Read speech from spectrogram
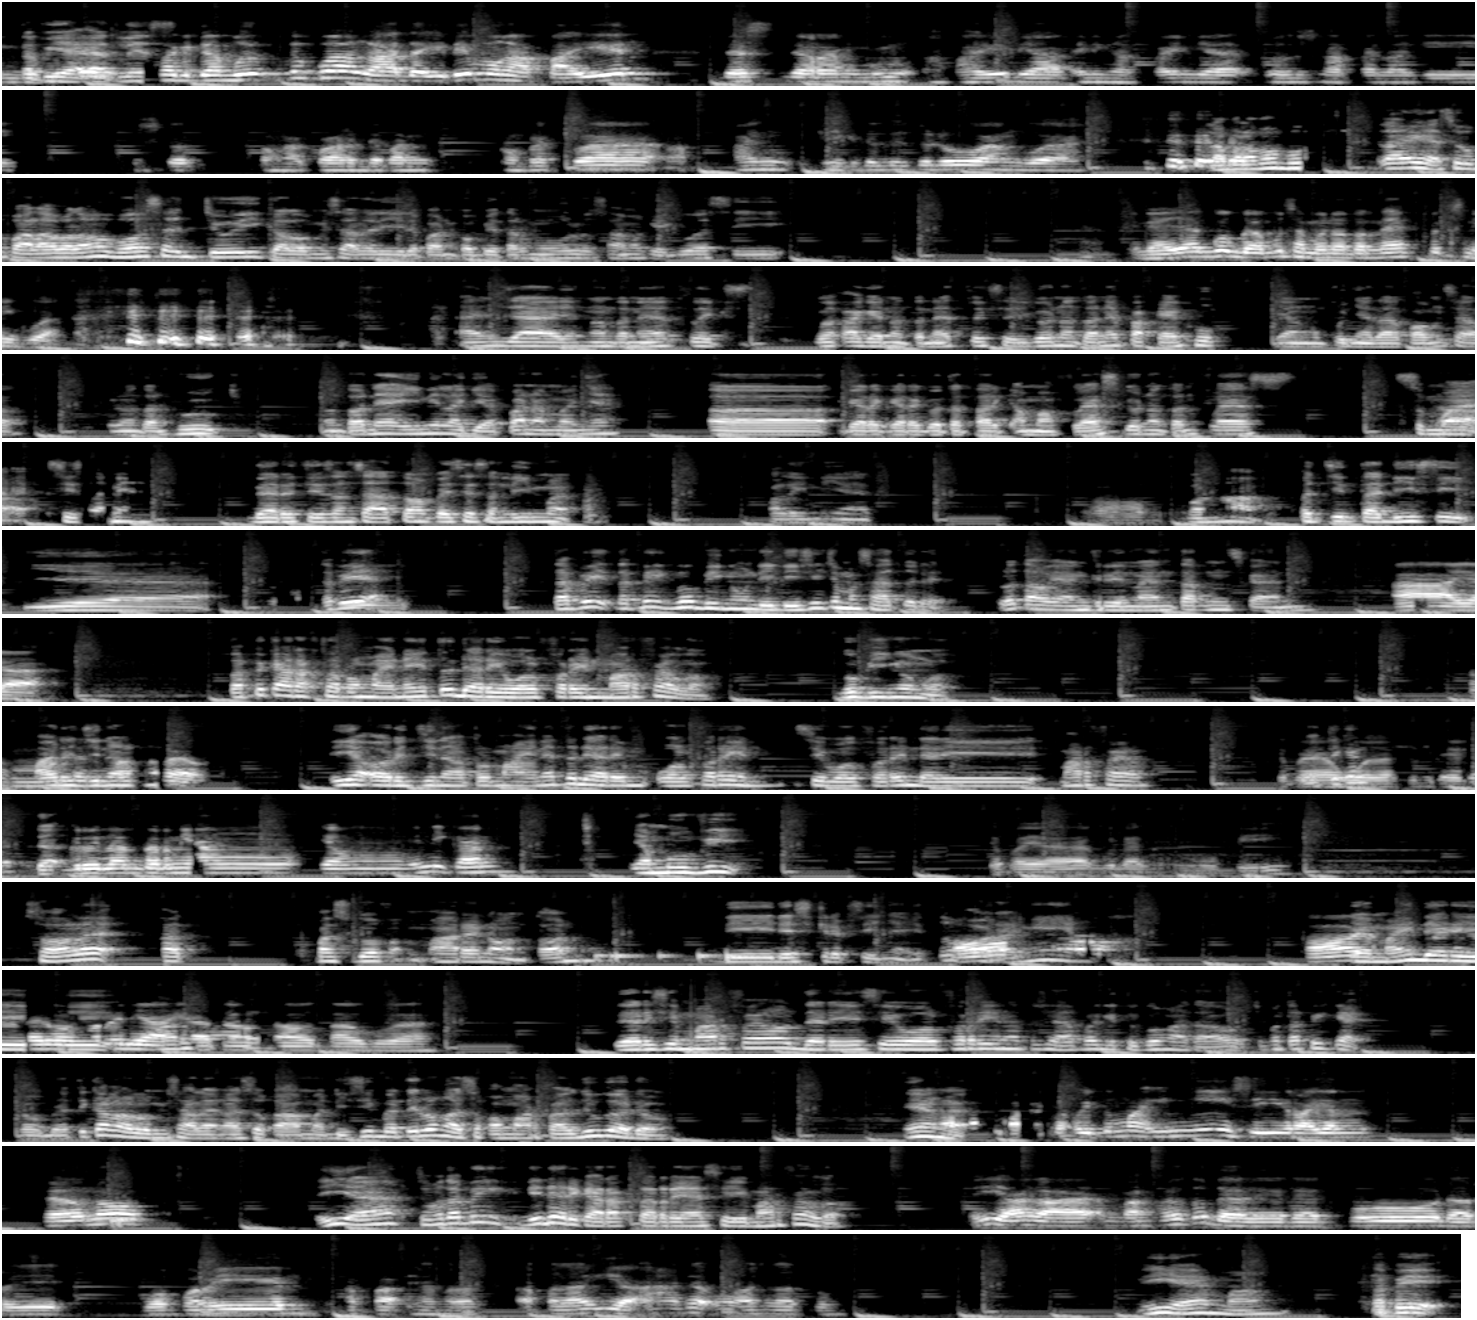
Tapi ya, at least- lagi gabut tuh gue nggak ada ide mau ngapain. Terus jarang gue ngapain ya ini ngapain ya terus ngapain lagi. Terus gue kalau nggak keluar depan komplek gue ngapain? Kayak gitu gitu doang gue. lama-lama bosan lah ya sumpah lama-lama bosan cuy kalau misalnya di depan komputer mulu sama kayak gue sih. Ini aja gue gabut sambil nonton Netflix nih gue. anjay nonton Netflix. Gue kagak nonton Netflix sih gue nontonnya pakai Hook yang punya Telkomsel. Gue nonton Hook. Nontonnya ini lagi apa namanya eh gara-gara gue tertarik sama Flash gue nonton Flash semua seasonnya. Dari season 1 sampai season 5 paling niat. Oh, mohon maaf pecinta DC iya tapi tapi tapi gue bingung di DC cuma satu deh. Lo tahu yang Green Lanterns kan? Ah ya. tapi karakter pemainnya itu dari Wolverine Marvel loh. Gue bingung loh. Kemarin Original. Marvel. Iya original pemainnya tuh dari Wolverine. Si Wolverine dari Marvel. Siapa Berarti kan-? Da- Green Lantern yang yang ini kan? Yang movie. Siapa ya? Green Lantern movie. Soalnya kat- pas gue kemarin nonton di deskripsinya itu Oh. orangnya yang, oh. yang main dari dari Wolverine ya, Marvel, ya tahu tahu tahu gua. Dari si Marvel dari si Wolverine atau siapa gitu gue nggak tahu. Cuma tapi kayak Loh, berarti kalau lu misalnya nggak suka sama DC berarti lu nggak suka Marvel juga dong Iya nggak? Oh, itu mah ini si Ryan Reynolds Iya, cuma tapi dia dari karakternya si Marvel loh. iya nggak Marvel tuh dari Deadpool dari Wolverine apa yang apa lagi ya ada nggak salah tuh Iya emang. Tapi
